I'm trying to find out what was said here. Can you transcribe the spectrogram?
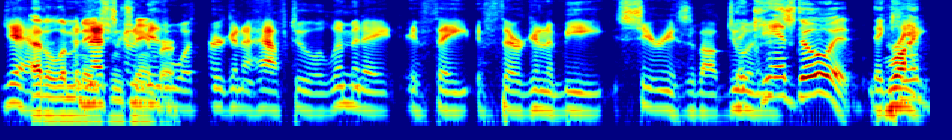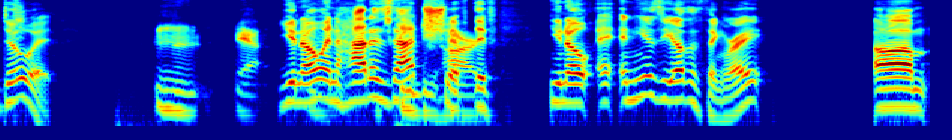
Yeah, at Elimination that's Chamber. Be what they're going to have to eliminate if they if they're going to be serious about doing. they can't this. do it. They Right. can't do it. Mm, yeah, You know, and how does It's that shift? hard. If you know, and, and here's the other thing, right? Um,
